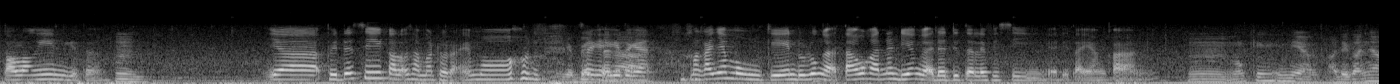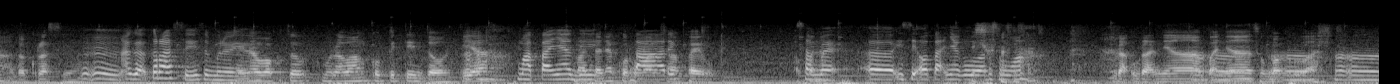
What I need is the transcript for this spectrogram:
tolongin gitu. Hmm. ya beda sih kalau sama Doraemon. Ya, kayak gitu kan. Makanya mungkin dulu nggak tahu karena dia nggak ada di televisi nggak ditayangkan. Hmm, mungkin ini ya adegannya agak keras ya. Mm-mm, agak keras sih karena sebenarnya waktu merawang kepiting tuh dia Ah, matanya, matanya keluar ditarik sampai sampai eh, isi otaknya keluar semua urat-uratnya apanya semua Heeh, keluar. heeh,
